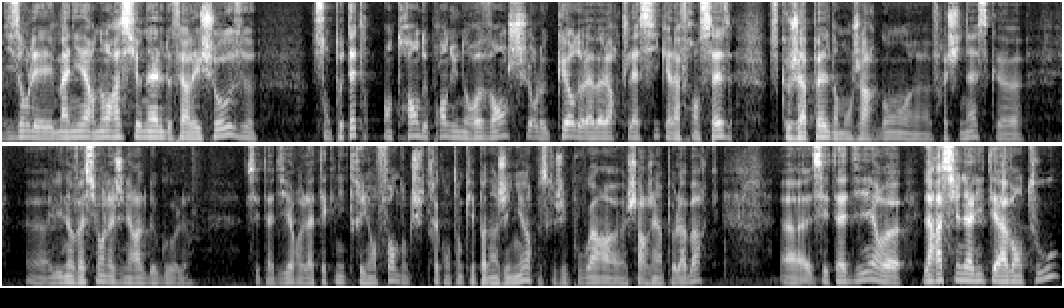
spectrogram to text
disons, les manières non rationnelles de faire les choses sont peut-être en train de prendre une revanche sur le cœur de la valeur classique à la française, ce que j'appelle dans mon jargon fraîchinesque l'innovation à la générale de Gaulle c'est-à-dire la technique triomphante. Donc je suis très content qu'il n'y ait pas d'ingénieur parce que je vais pouvoir euh, charger un peu la barque. Euh, c'est-à-dire euh, la rationalité avant tout,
